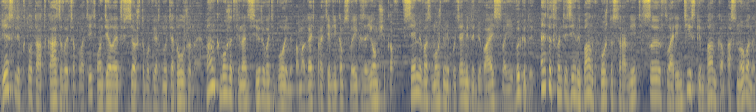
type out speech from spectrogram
Если кто-то отказывается платить, он делает все, чтобы вернуть одолженное. Банк может финансировать войны, помогать противникам своих заемщиков, всеми возможными путями добиваясь своей выгоды. Этот фэнтезийный банк можно сравнить с флорентийским банком, основанным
